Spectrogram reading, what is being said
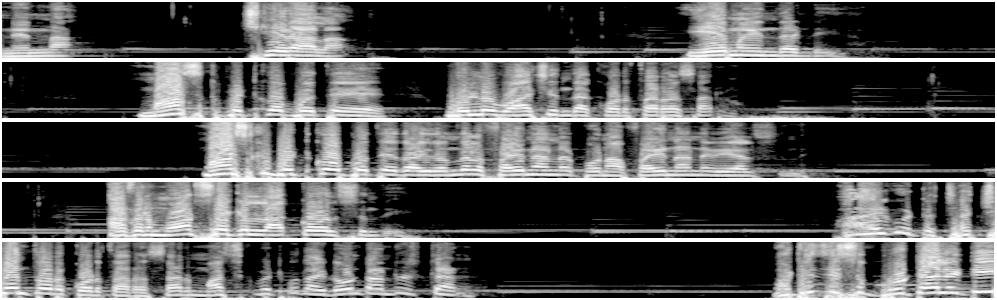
నిన్న చీరాల ఏమైందండి? మాస్క్ పెట్టుకోకపోతే ఒళ్ళు వాచిందా కొడతారా సార్? మాస్క్ పెట్టుకోకపోతే ఐదు వందల ఫైన్ అన్న పోను ఆ ఫైన్ అన్న వేయాల్సింది. అతను మోటార్ సైకిల్ లాక్కోవాల్సింది. వాయిగుట్ట చచ్చేంత వరకు కొడతారా సార్ మాస్క్ పెట్టుకోతే I don't understand. What is this brutality?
